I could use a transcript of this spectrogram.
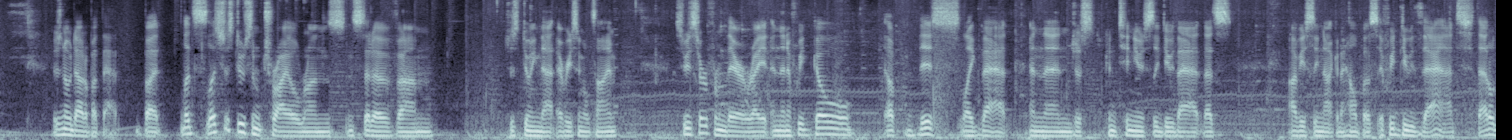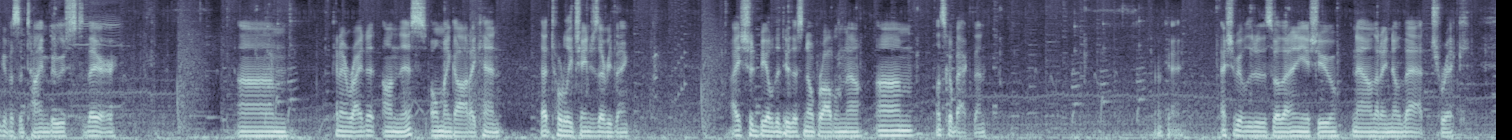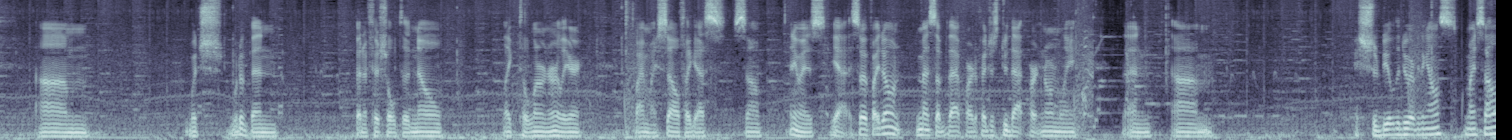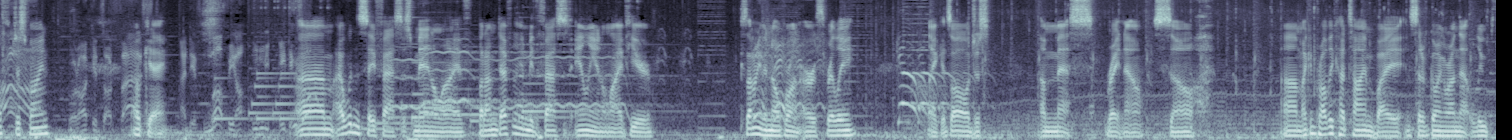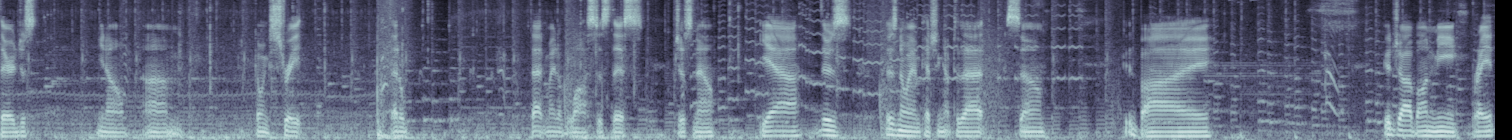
There's no doubt about that. But let's let's just do some trial runs instead of um, just doing that every single time. So we start from there, right? And then if we go up this like that, and then just continuously do that, that's obviously not going to help us. If we do that, that'll give us a time boost there. Um, can I ride it on this? Oh my god, I can. That totally changes everything. I should be able to do this no problem now. Um, let's go back then. Okay. I should be able to do this without any issue now that I know that trick. Um, which would have been beneficial to know, like to learn earlier by myself, I guess. So, anyways, yeah, so if I don't mess up that part, if I just do that part normally, then um, I should be able to do everything else myself just fine. Okay. Um, I wouldn't say fastest man alive, but I'm definitely gonna be the fastest alien alive here. Because I don't even know if we're on Earth, really. Like, it's all just a mess right now, so... Um, I can probably cut time by, instead of going around that loop there, just, you know, um, going straight. That'll... That might have lost us this just now. Yeah, there's there's no way I'm catching up to that, so goodbye. Good job on me, right?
